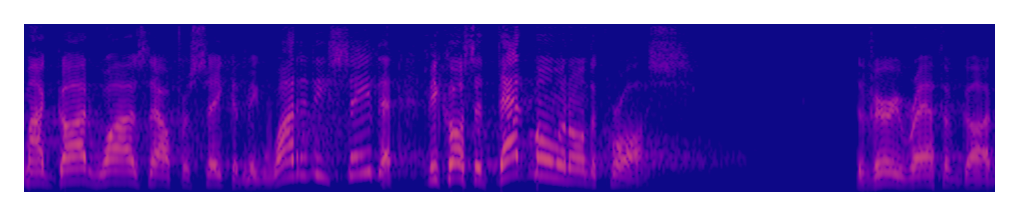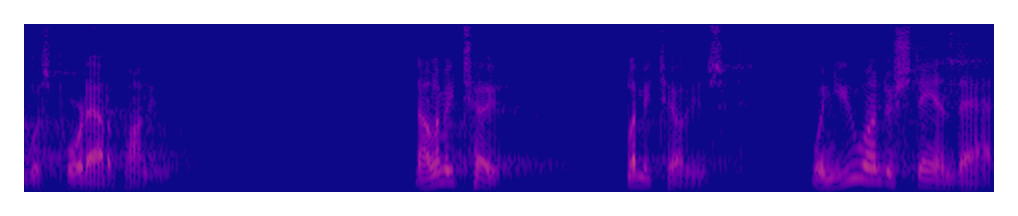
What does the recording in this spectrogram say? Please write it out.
my God, why hast thou forsaken me? Why did he say that? Because at that moment on the cross, the very wrath of God was poured out upon him. Now let me tell you, let me tell you this. When you understand that,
